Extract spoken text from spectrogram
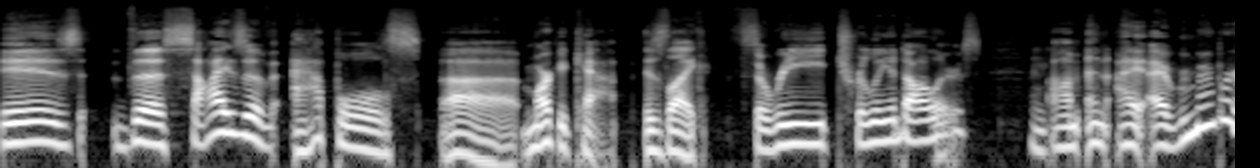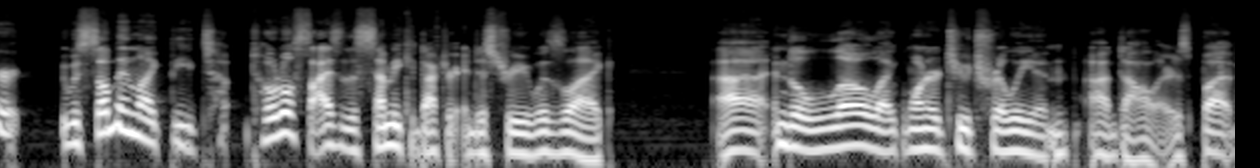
is the size of Apple's uh, market cap is like three trillion dollars. Mm-hmm. Um, and I, I remember it was something like the t- total size of the semiconductor industry was like uh, in the low like one or two trillion uh, dollars. But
